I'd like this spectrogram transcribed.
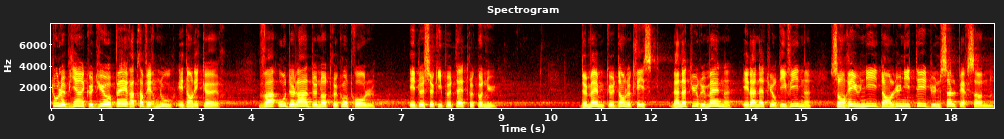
Tout le bien que Dieu opère à travers nous et dans les cœurs va au-delà de notre contrôle et de ce qui peut être connu. De même que dans le Christ, la nature humaine et la nature divine sont réunies dans l'unité d'une seule personne.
